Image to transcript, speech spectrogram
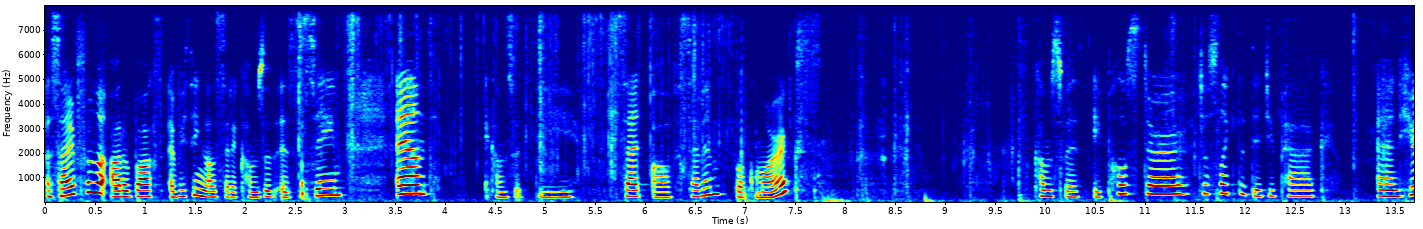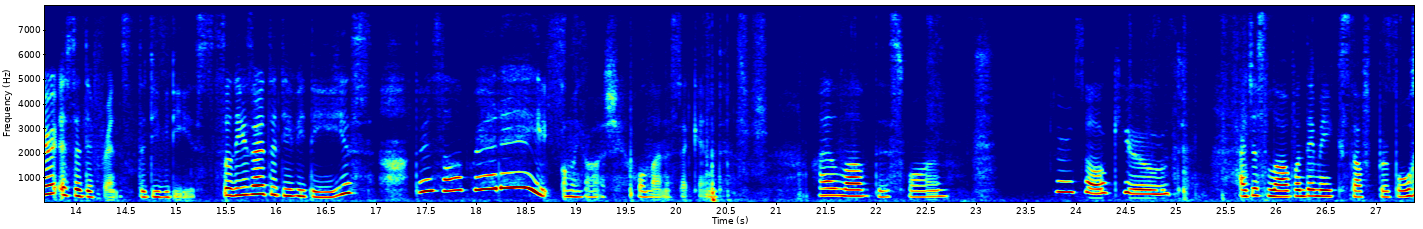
aside from the outer box, everything else that it comes with is the same. And it comes with the set of seven bookmarks comes with a poster, just like the Digipack. And here is the difference, the DVDs. So these are the DVDs. They're so pretty! Oh my gosh, hold on a second. I love this one. They're so cute. I just love when they make stuff purple.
